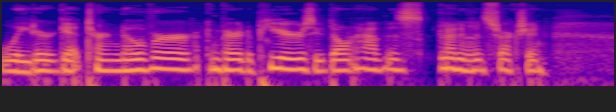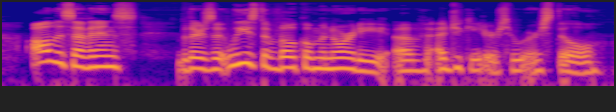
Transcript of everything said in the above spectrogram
later get turned over compared to peers who don't have this kind of instruction. All this evidence, but there's at least a vocal minority of educators who are still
